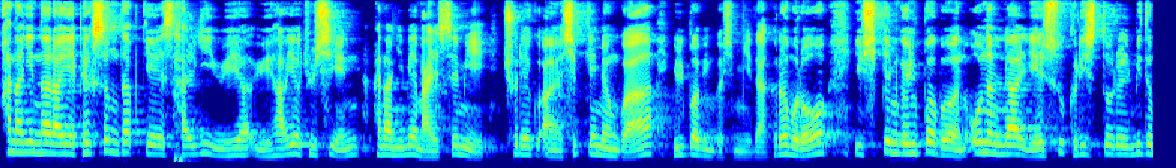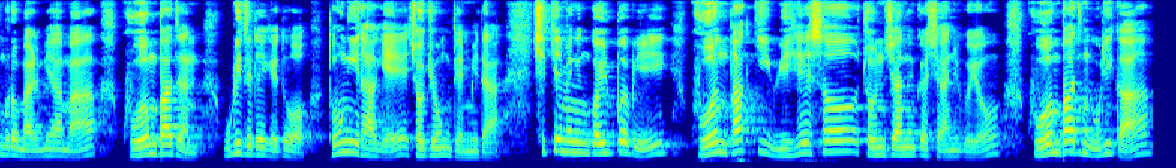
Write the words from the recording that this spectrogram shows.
하나님 나라의 백성답게 살기 위하여 주신 하나님의 말씀이 출애굽 아, 십계명과 율법인 것입니다. 그러므로 이 십계명과 율법은 오늘날 예수 그리스도를 믿음으로 말미암아 구원받은 우리들에게도 동일하게 적용됩니다. 십계명과 율법이 구원받기 위해서 존재하는 것이 아니고요. 구원받은 우리가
